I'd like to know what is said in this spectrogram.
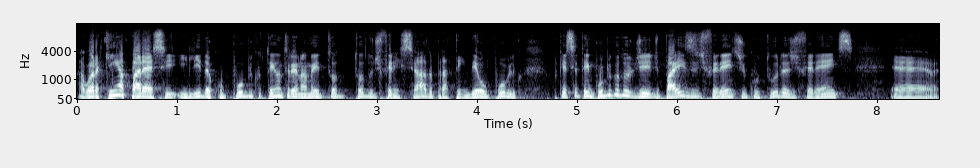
Agora, quem aparece e lida com o público tem um treinamento todo, todo diferenciado para atender o público, porque você tem público de, de países diferentes, de culturas diferentes. É,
